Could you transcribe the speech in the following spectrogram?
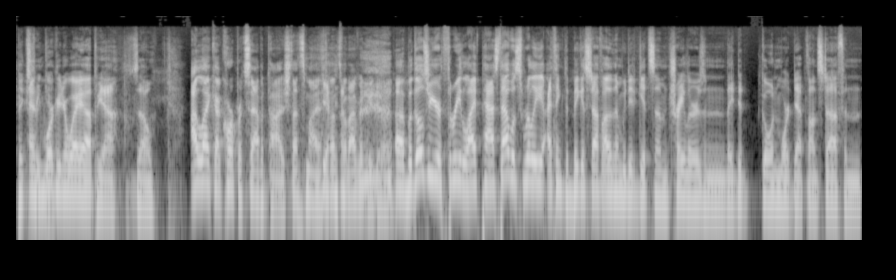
pick Street and Kid. working your way up. Yeah, so. I like a corporate sabotage. That's my that's what I'm gonna be doing. Uh, but those are your three life paths. That was really, I think, the biggest stuff. Other than we did get some trailers and they did go in more depth on stuff, and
